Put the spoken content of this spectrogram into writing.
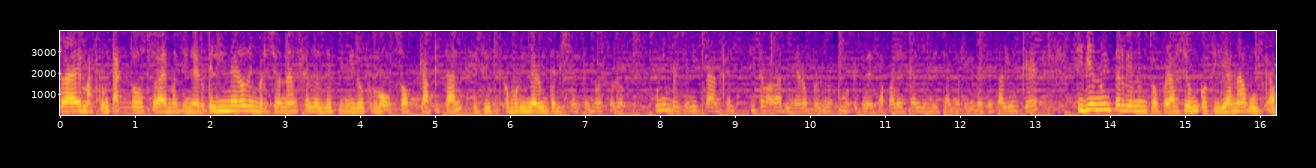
trae más contactos, trae más dinero. El dinero de inversión ángel es definido como soft capital, es decir, como dinero inteligente, no es solo un inversionista ángel sí te va a dar dinero, pero no es como que se desaparezca y en 10 años regrese. Es alguien que, si bien no interviene en tu operación cotidiana, busca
